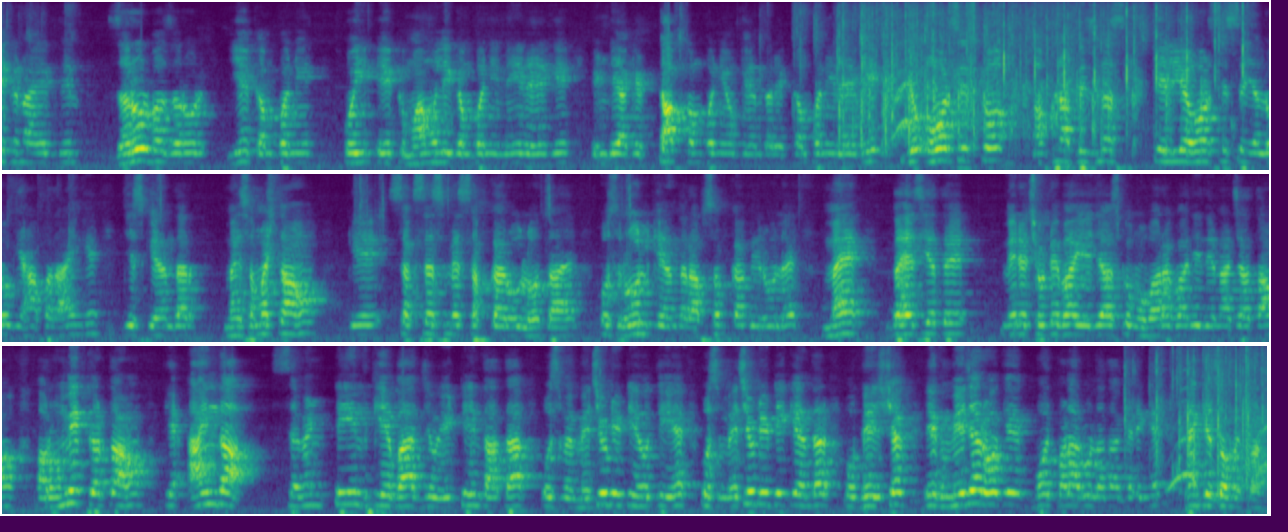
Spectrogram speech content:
एक ना एक दिन ज़रूर ब ज़रूर ये कंपनी कोई एक मामूली कंपनी नहीं रहेगी। इंडिया के टॉप कंपनियों के अंदर एक कंपनी रहेगी जो ओवरसीज को अपना बिज़नेस के लिए ओवरसीज से ये लोग यहाँ पर आएँगे, जिसके अंदर मैं समझता हूँ कि सक्सेस में सबका रूल होता है। उस रूल के अंदर आप सबका भी रूल है। मैं बहसियत मेरे छोटे भाई एजाज को मुबारकबादी देना चाहता हूँ और उम्मीद करता हूँ कि आइंदा सेवनटीन के बाद जो एटीन आता, उसमें मेच्योरिटी होती है। उस मेच्योरिटी के अंदर वो बेशक एक मेजर होके बहुत बड़ा रोल अदा करेंगे। Thank you so much for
